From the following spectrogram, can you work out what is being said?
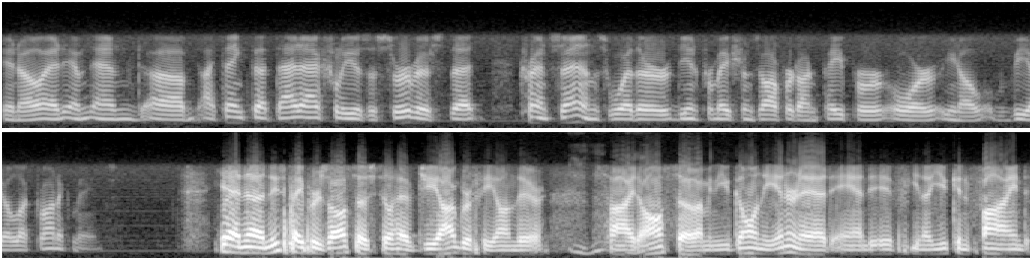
You know, and and, and uh, I think that that actually is a service that transcends whether the information is offered on paper or you know via electronic means. Yeah, no, newspapers also still have geography on their mm-hmm. side. Also, I mean, you go on the internet, and if you know, you can find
